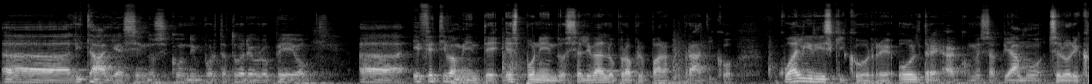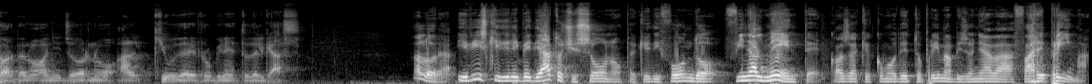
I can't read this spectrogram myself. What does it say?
Uh, L'Italia, essendo secondo importatore europeo, uh, effettivamente esponendosi a livello proprio par- pratico, quali rischi corre, oltre a, come sappiamo, ce lo ricordano ogni giorno, al chiudere il rubinetto del gas? Allora, i rischi di rimediato ci sono perché di fondo finalmente, cosa che come ho detto prima bisognava fare prima,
